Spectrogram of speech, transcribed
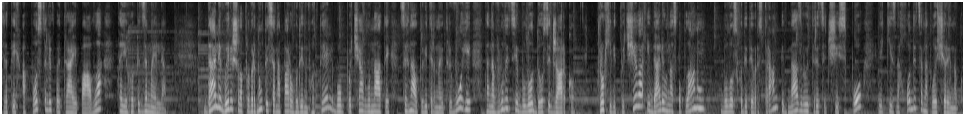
святих апостолів Петра і Павла та його підземелля. Далі вирішила повернутися на пару годин в готель, бо почав лунати сигнал повітряної тривоги, та на вулиці було досить жарко. Трохи відпочила, і далі у нас по плану було сходити в ресторан під назвою 36 по, який знаходиться на площі ринок.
